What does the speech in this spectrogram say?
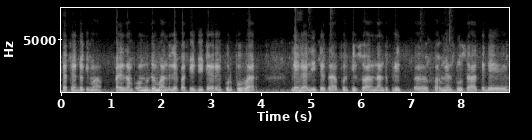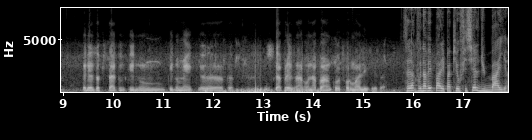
certains documents, par exemple, on nous demande les papiers du terrain pour pouvoir légaliser ça, pour qu'il soit une entreprise euh, formelle. Tout ça, c'est des, des, obstacles qui nous, qui nous mettent euh, que jusqu'à présent, on n'a pas encore formalisé ça. C'est-à-dire que vous n'avez pas les papiers officiels du bail,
